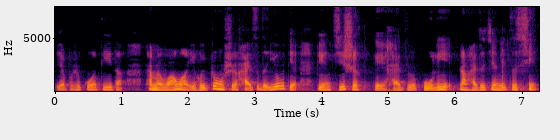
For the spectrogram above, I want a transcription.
也不是过低的。他们往往也会重视孩子的优点，并及时给孩子鼓励，让孩子建立自信。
